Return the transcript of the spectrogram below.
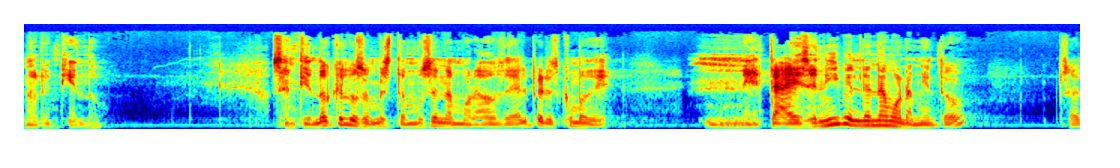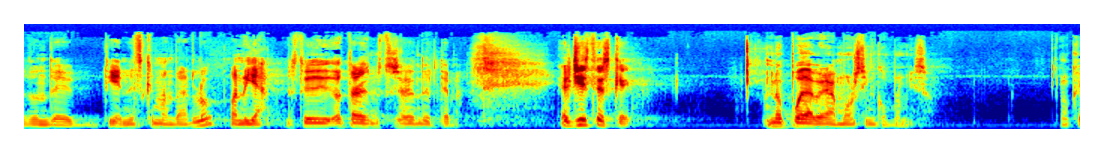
no lo entiendo. O sea, entiendo que los hombres estamos enamorados de él, pero es como de, neta, ese nivel de enamoramiento, o sea, donde tienes que mandarlo. Bueno, ya, estoy, otra vez me estoy saliendo del tema. El chiste es que no puede haber amor sin compromiso. ¿Ok?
